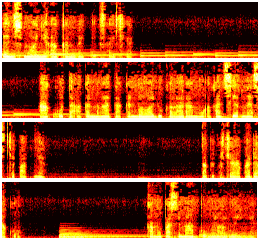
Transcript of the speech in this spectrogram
dan semuanya akan baik-baik saja. Aku tak akan mengatakan bahwa duka laramu akan sirna secepatnya. Tapi percaya padaku, kamu pasti mampu melaluinya.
